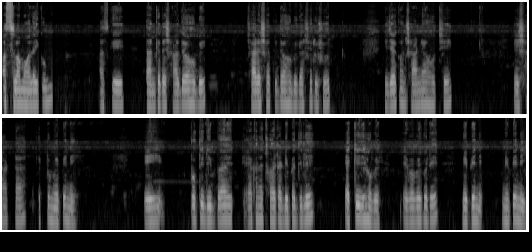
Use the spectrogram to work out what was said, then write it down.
আসসালামু আলাইকুম। আজকে ধান খেতে সার দেওয়া হবে। সারের সাথে দেওয়া হবে ঘাসের ওষুধ। এই যে এখন সার নেওয়া হচ্ছে। এই সারটা একটু মেপে নিই। এই প্রতি ডিব্বায় এখানে ছয়টা ডিব্বা দিলে এক কেজি হবে। এভাবে করে মেপে নিই মেপে নিই।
